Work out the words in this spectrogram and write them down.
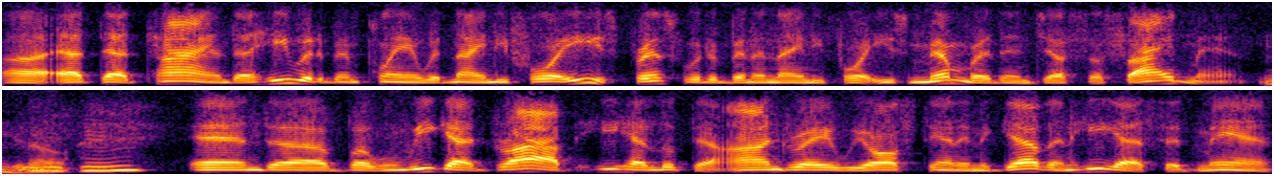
uh, at that time, that he would have been playing with 94 East. Prince would have been a 94 East member than just a sideman, you know. Mm-hmm. And uh, but when we got dropped, he had looked at Andre. We all standing together, and he got said, "Man,"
